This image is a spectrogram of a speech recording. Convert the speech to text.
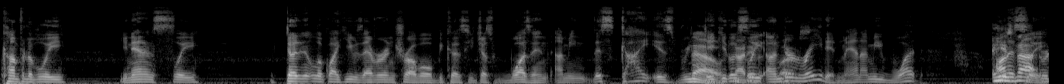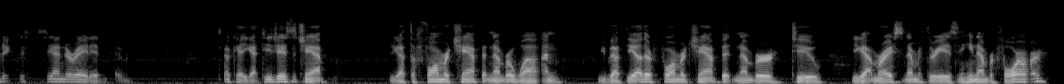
comfortably, unanimously. Doesn't look like he was ever in trouble because he just wasn't. I mean, this guy is No, not ridiculously close. underrated, man. I mean, what? He's not Honestly. ridiculously underrated. Okay, you got TJ's the champ. You got the former champ at number one. You got the other former champ at number two. You got Moraes at number three. Isn't he number four?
